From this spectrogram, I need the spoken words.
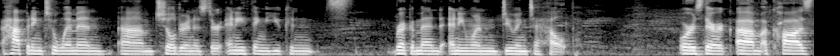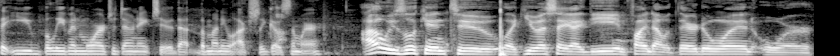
happening to women, um, children. Is there anything you can recommend anyone doing to help? Or is there um, a cause that you believe in more to donate to that the money will actually go somewhere? I always look into like USAID and find out what they're doing, or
